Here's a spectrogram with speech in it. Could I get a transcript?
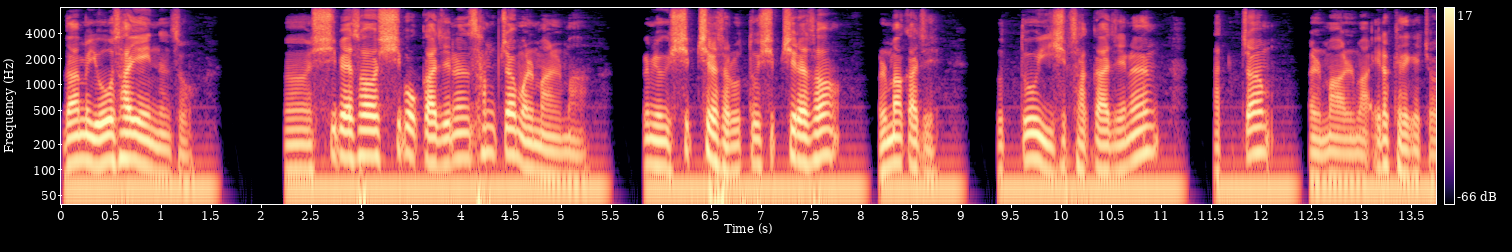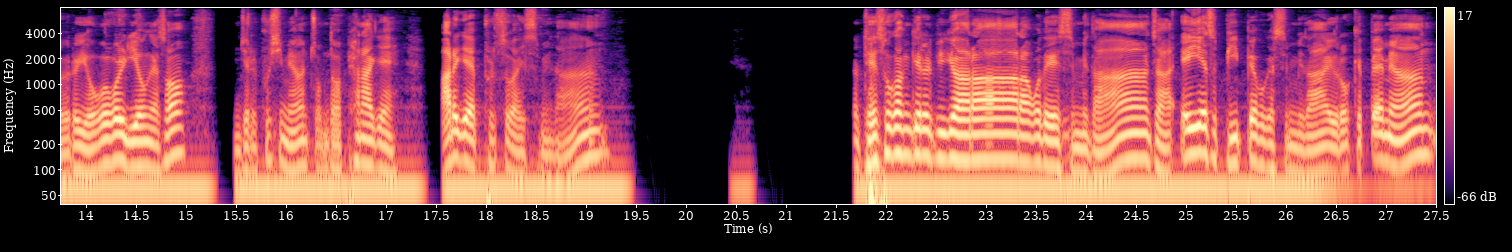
그 다음에 요 사이에 있는 수. 어, 10에서 15까지는 3점 얼마 얼마. 그럼 여기 17에서 루트 17에서 얼마까지? 루트 24까지는 4점 얼마 얼마. 이렇게 되겠죠. 요걸 이용해서 문제를 푸시면 좀 더 편하게 빠르게 풀 수가 있습니다. 대소관계를 비교하라 라고 되어 있습니다. 자 A에서 B 빼보겠습니다. 이렇게 빼면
